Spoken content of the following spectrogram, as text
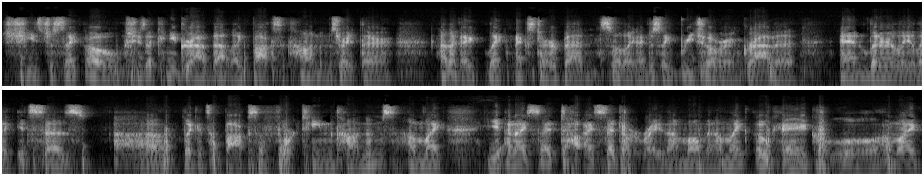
she's just like, "Oh," she's like, "Can you grab that like box of condoms right there?" And like I like next to her bed. So like I just like reach over and grab it, and literally like it says uh, like it's a box of 14 condoms. I'm like, yeah, and I said, t- I said to her right in that moment, I'm like, okay, cool. I'm like,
